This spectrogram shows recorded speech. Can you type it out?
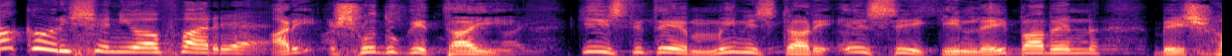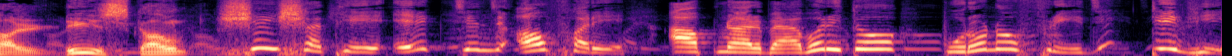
আকর্ষণীয় অফার। আরে শুধু কি তাই? কিস্তিতে মিনিস্টার এসি কিনলেই পাবেন বিশাল ডিসকাউন্ট। সেই সাথে এক্সচেঞ্জ অফারে আপনার ব্যবহৃত পুরনো ফ্রিজ টিভি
